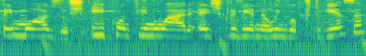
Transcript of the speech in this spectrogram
teimosos e continuar a escrever na língua portuguesa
